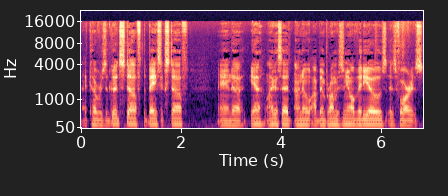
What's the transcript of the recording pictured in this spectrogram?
That covers the good stuff, the basic stuff. And uh, yeah, like I said, I know I've been promising y'all videos as far as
